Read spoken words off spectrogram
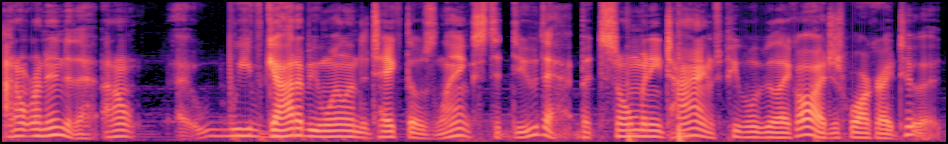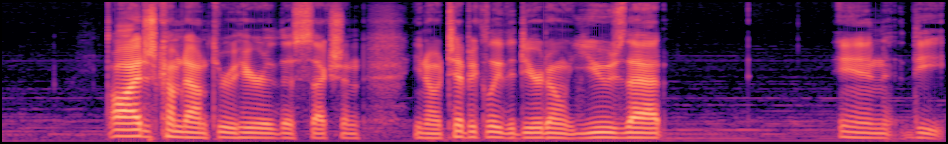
I don't run into that. I don't, uh, we've got to be willing to take those lengths to do that. But so many times people will be like, oh, I just walk right to it. Oh, I just come down through here, this section. You know, typically the deer don't use that in the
